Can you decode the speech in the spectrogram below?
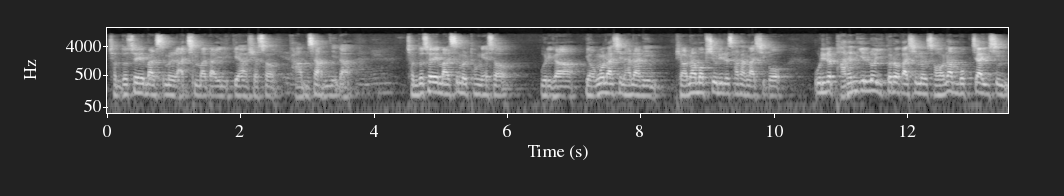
전도서의 말씀을 아침마다 읽게 하셔서 감사합니다. 전도서의 말씀을 통해서 우리가 영원하신 하나님, 변함없이 우리를 사랑하시고 우리를 바른 길로 이끌어 가시는 선한 목자이신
